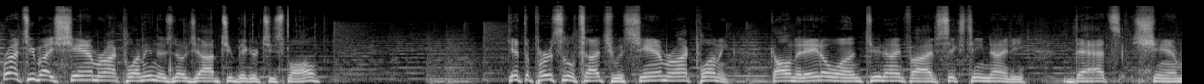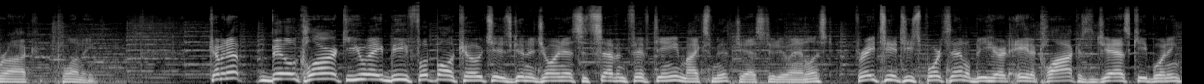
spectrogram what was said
Brought to you by Shamrock Plumbing. There's no job too big or too small. Get the personal touch with Shamrock Plumbing. Call them at 801 295 1690. That's Shamrock Plumbing. Coming up, Bill Clark, UAB football coach, is going to join us at 7.15. Mike Smith, Jazz studio analyst. For AT&T Sportsnet, will be here at 8 o'clock as the Jazz keep winning.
